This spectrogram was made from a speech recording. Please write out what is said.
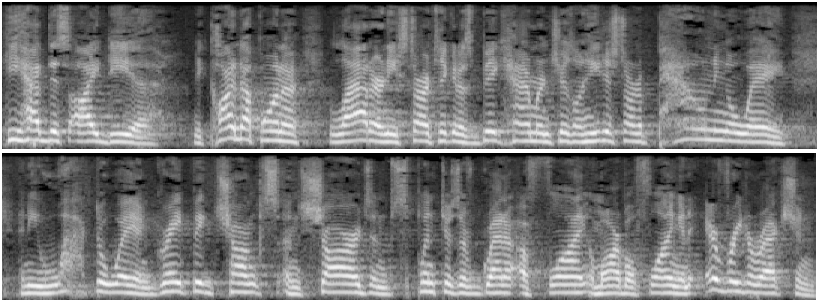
he had this idea. He climbed up on a ladder and he started taking his big hammer and chisel and he just started pounding away and he whacked away and great big chunks and shards and splinters of granite of flying, marble flying in every direction.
